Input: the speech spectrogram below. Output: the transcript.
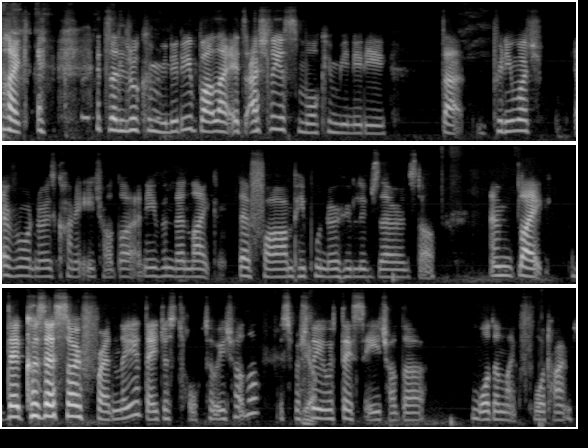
like, it's a little community, but like it's actually a small community that pretty much everyone knows kind of each other, and even then, like their farm, people know who lives there and stuff. And like they, because they're so friendly, they just talk to each other, especially if they see each other more than like four times.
